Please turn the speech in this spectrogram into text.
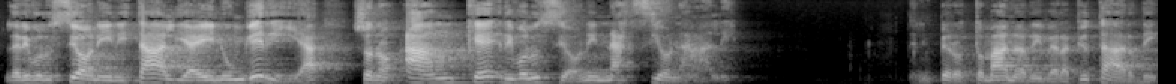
Le rivoluzioni in Italia e in Ungheria sono anche rivoluzioni nazionali. L'impero ottomano arriverà più tardi,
